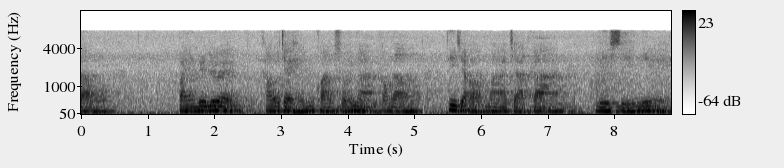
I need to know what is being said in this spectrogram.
เราไปเรื่อยๆ เขาจะเห็นความสวยงามของเราที่จะออกมาจากการมีศีลนี้เอง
